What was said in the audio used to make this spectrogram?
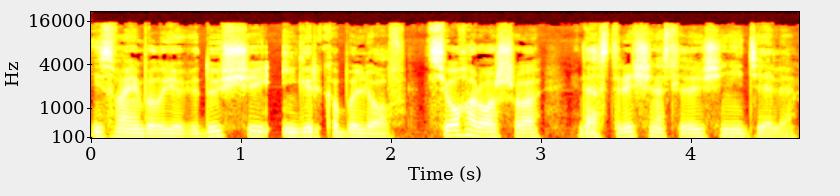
и с вами был ее ведущий Игорь Кобылев. Всего хорошего и до встречи на следующей неделе.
